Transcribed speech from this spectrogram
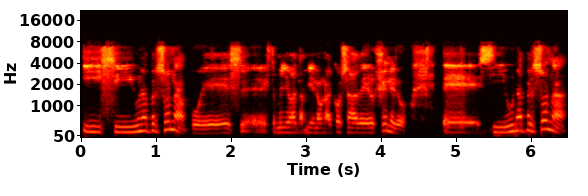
Y si una persona, pues, eh, esto me lleva también a una cosa del género, eh, si una persona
